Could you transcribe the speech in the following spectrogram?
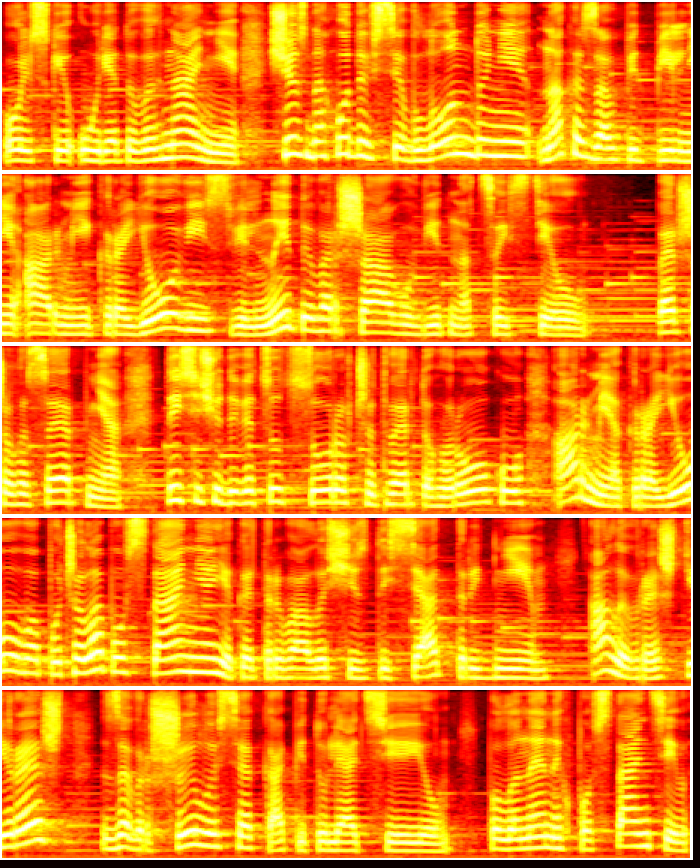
Польський уряд у вигнанні, що знаходився в Лондоні, наказав підпільній армії Крайовій звільнити Варшаву від нацистів. 1 серпня 1944 року армія Крайова почала повстання, яке тривало 63 дні, але врешті-решт завершилося капітуляцією. Полонених повстанців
